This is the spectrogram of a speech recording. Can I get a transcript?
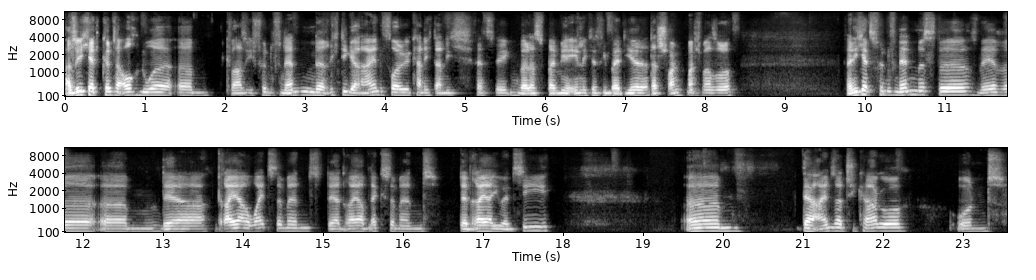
Also ich hätte, könnte auch nur ähm, quasi fünf nennen. Eine richtige Reihenfolge kann ich da nicht festlegen, weil das bei mir ähnlich ist wie bei dir. Das schwankt manchmal so. Wenn ich jetzt fünf nennen müsste, wäre ähm, der Dreier White Cement, der Dreier Black Cement, der Dreier UNC, ähm, der Einser Chicago und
